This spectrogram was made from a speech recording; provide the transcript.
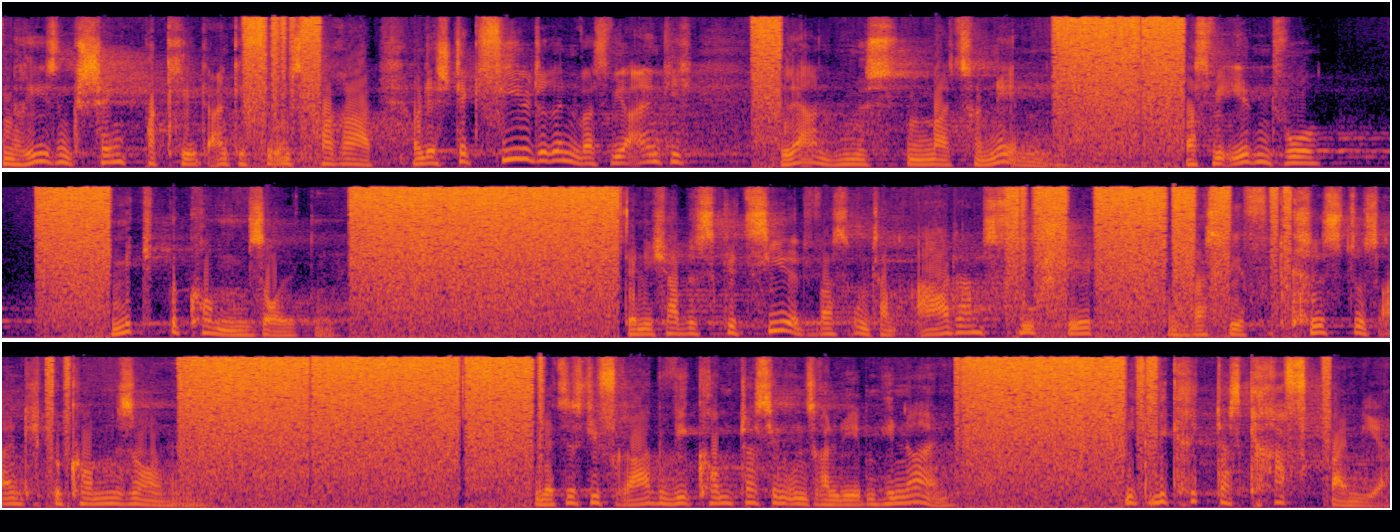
ein Riesengeschenkpaket eigentlich für uns parat. Und es steckt viel drin, was wir eigentlich lernen müssten, mal zu nehmen. Was wir irgendwo mitbekommen sollten. Denn ich habe skizziert, was unterm Adamsfluch steht und was wir von Christus eigentlich bekommen sollen. Und jetzt ist die Frage, wie kommt das in unser Leben hinein? Wie, wie kriegt das Kraft bei mir?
